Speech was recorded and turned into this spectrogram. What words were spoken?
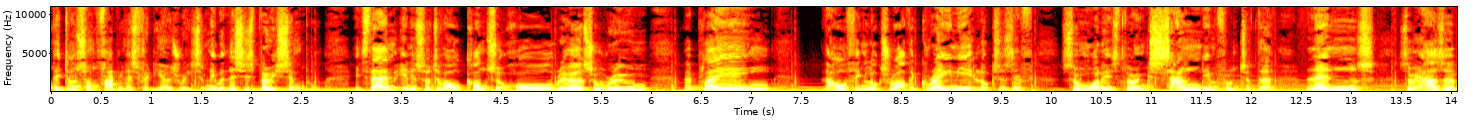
they've done some fabulous videos recently, but this is very simple. It's them in a sort of old concert hall, rehearsal room, they're playing. The whole thing looks rather grainy, it looks as if someone is throwing sand in front of the lens, so it has a,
